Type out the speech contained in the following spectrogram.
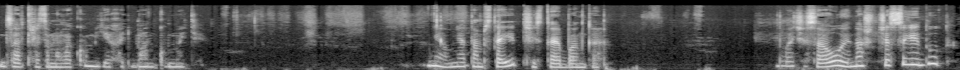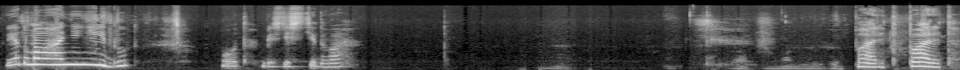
Завтра за молоком ехать банку мыть. Не, у меня там стоит чистая банка. Два часа. Ой, наши часы идут. Я думала, они не идут. Вот, без десяти два. Парит, парит.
